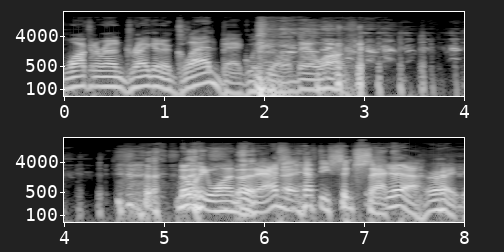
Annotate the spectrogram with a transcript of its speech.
walking around dragging a glad bag with you all day long. Nobody wants Uh, that. a hefty cinch sack. Yeah, right.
